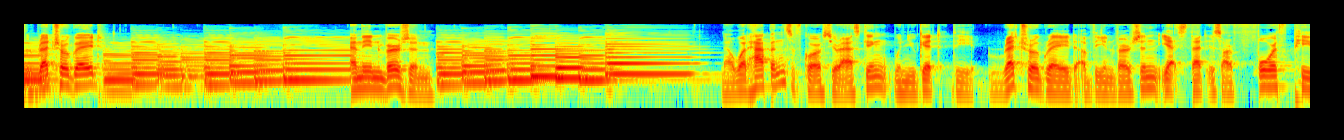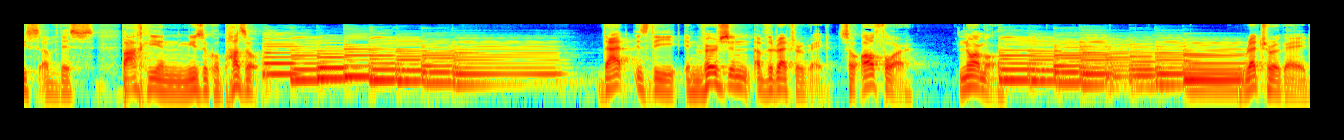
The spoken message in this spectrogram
the retrograde, and the inversion. Now, what happens, of course, you're asking, when you get the retrograde of the inversion? Yes, that is our fourth piece of this Bachian musical puzzle. That is the inversion of the retrograde. So all four normal, retrograde,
